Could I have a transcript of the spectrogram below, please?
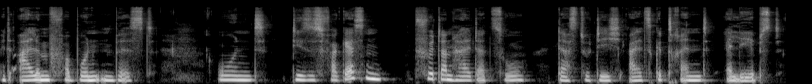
mit allem verbunden bist. Und dieses Vergessen führt dann halt dazu, dass du dich als getrennt erlebst.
